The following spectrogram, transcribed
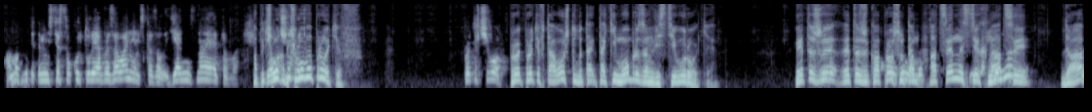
А может быть, это Министерство культуры и образования им сказал? Я не знаю этого. А почему, а почему хочу... вы против? Против чего? Про против того, чтобы та таким образом вести уроки. Это же, это же к вопросу там о ценностях нации. Да,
